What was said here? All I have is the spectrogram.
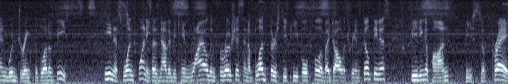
and would drink the blood of beasts. Enos 120 says now they became wild and ferocious and a bloodthirsty people full of idolatry and filthiness, feeding upon beasts of prey.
